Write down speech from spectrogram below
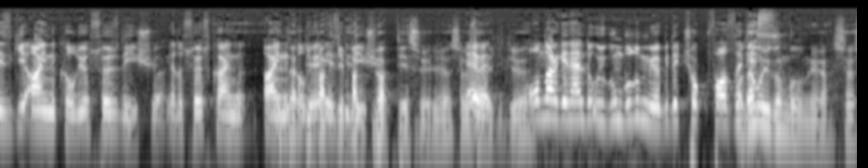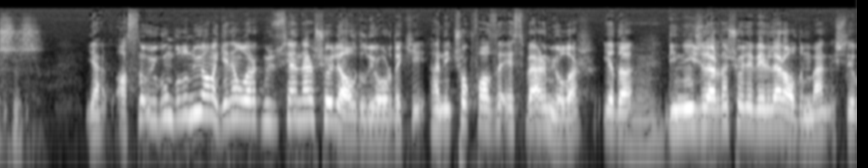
ezgi aynı kalıyor, söz değişiyor ya da söz kaynı aynı ya da kalıyor, bibap, ezgi bibap, değişiyor. bibap diye söylüyor. Sözler Evet. gidiyor. Onlar genelde uygun bulunmuyor. Bir de çok fazla O da mı es- uygun bulunuyor sözsüz? Yani aslında uygun bulunuyor ama genel olarak müzisyenler şöyle algılıyor oradaki. Hani çok fazla es vermiyorlar ya da dinleyicilerden şöyle veriler aldım ben. İşte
